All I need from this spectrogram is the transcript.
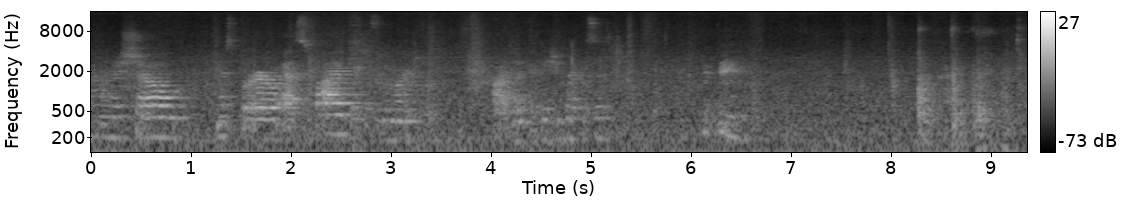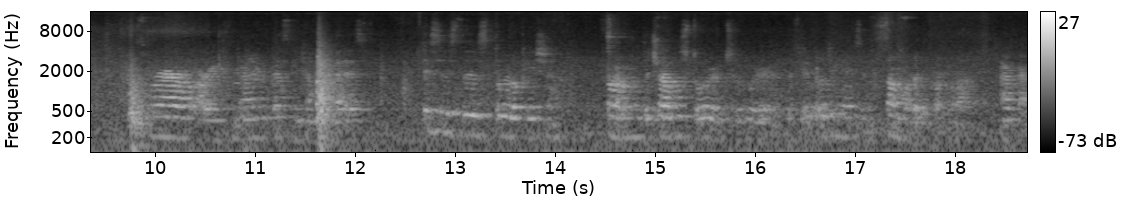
I'm going to show Ms. Borrero S5, which is for identification purposes. Okay. Ms. Borrero, are you familiar with this? Can you tell me what that is? This is the store location from the travel store to where the fuel building is and somewhat of the parking lot. Okay.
